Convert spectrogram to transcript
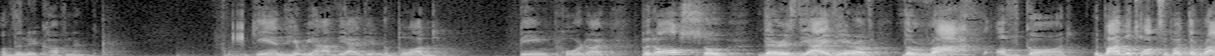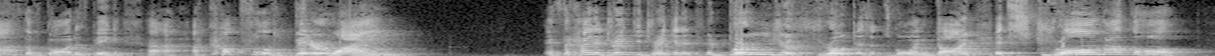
of the new covenant. Again, here we have the idea of the blood being poured out, but also there is the idea of the wrath of God. The Bible talks about the wrath of God as being a, a, cup full of bitter wine. It's the kind of drink you drink and it, it burns your throat as it's going down. It's strong alcohol.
